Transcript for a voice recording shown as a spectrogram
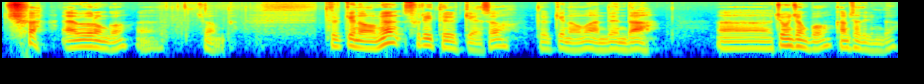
촤, 아, 이런 거 예, 좋아합니다. 들깨 넣으면 술이 들깨서 들깨 넣으면 안 된다. 아, 좋은 정보 감사드립니다.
